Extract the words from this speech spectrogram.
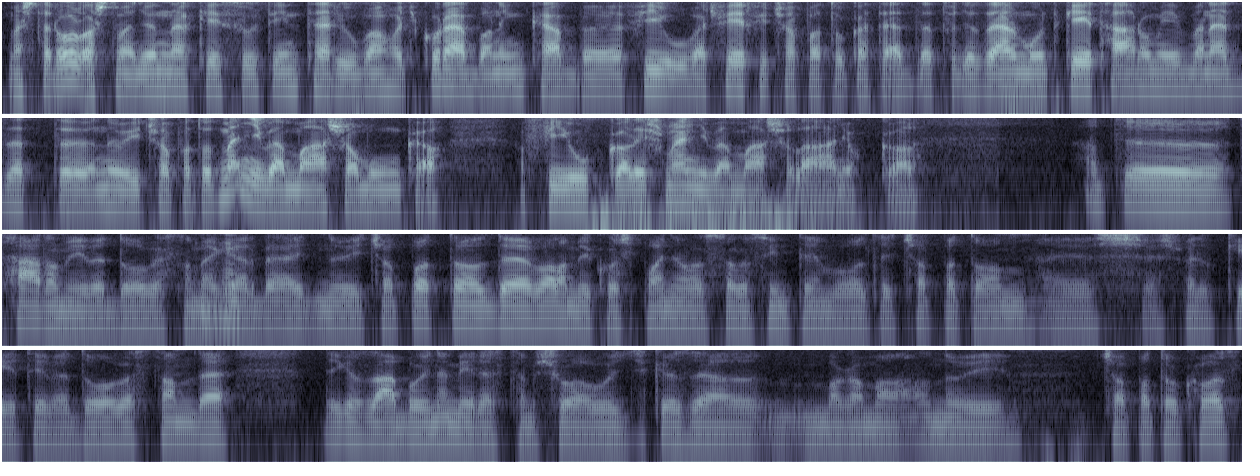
Mester, olvastam egy önnel készült interjúban, hogy korábban inkább fiú vagy férfi csapatokat edzett, hogy az elmúlt két-három évben edzett női csapatot. Mennyiben más a munka a fiúkkal, és mennyiben más a lányokkal? Hát három évet dolgoztam mhm. Egerbe egy női csapattal, de valamikor Spanyolországon szintén volt egy csapatom, és, és velük két évet dolgoztam, de, de igazából nem éreztem soha úgy közel magam a, a női csapatokhoz.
